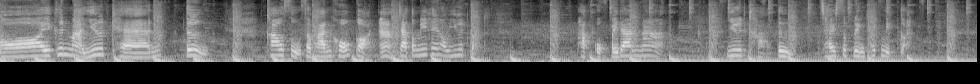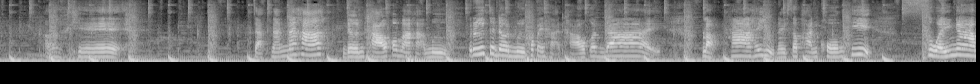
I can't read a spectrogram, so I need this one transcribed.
ลอยขึ้นมายืดแขนตึง เข้าสู่สะพานโค้งก่อนอะจากตรงนี้ให้เรายืดก่อนผลักอกไปด้านหน้า ยืดขาตึง ใช้สปริงเทคนิคก่อน โอเค จากนั้นนะคะ เดินเท้าเข้ามาหามือ หรือจะเดินมือเข้าไปหาเท้าก็ได้ ปรับท่าให้อยู่ในสะพานโค้งที่สวยงาม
